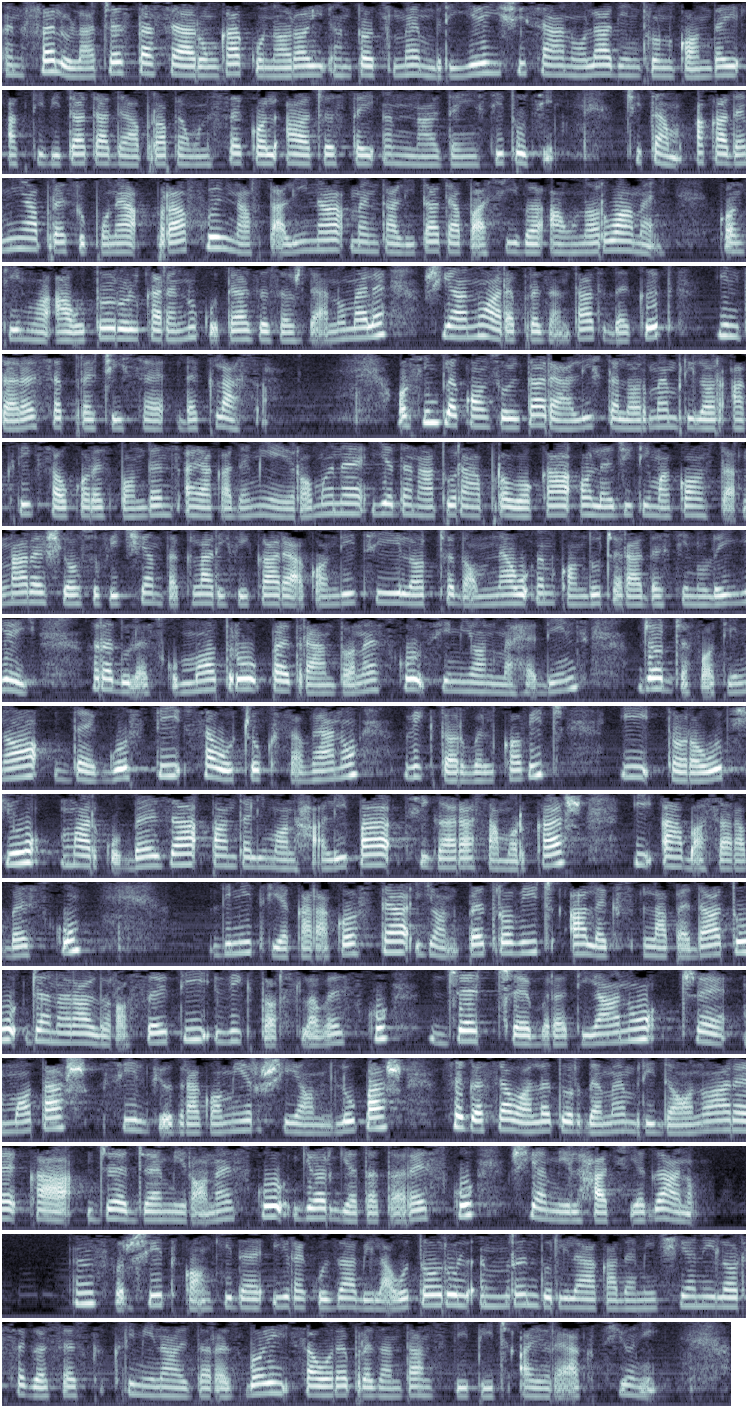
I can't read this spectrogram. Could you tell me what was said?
În felul acesta se arunca cu noroi în toți membrii ei și se anula dintr-un condei activitatea de aproape un secol a acestei înalte instituții. Cităm, Academia presupunea praful, naftalina, mentalitatea pasivă a unor oameni. Continuă autorul care nu cutează să-și dea numele și ea nu a reprezentat decât interese precise de clasă. O simplă consultare a listelor membrilor activi sau corespondenți ai Academiei Române e de natura a provoca o legitimă consternare și o suficientă clarificare a condițiilor ce domneau în conducerea destinului ei. Rădulescu Motru, Petre Antonescu, Simion Mehedinți, George Fotino, De Gusti, Sauciuc Săveanu, Victor Vâlcovici, I. Torouțiu, Marcu Beza, Pantelimon Halipa, Țigara Samurcaș, I. A. Basarabescu, Dimitrie Caracostea, Ion Petrovici, Alex Lapedatu, General Rosetti, Victor Slăvescu, G.C. Brătianu, C. Motaș, Silviu Dragomir și Ion Lupaș se găseau alături de membrii de onoare ca G.G. Mironescu, Gheorghe Tătărescu și Emil Hațieganu. În sfârșit, conchide irecuzabil autorul, în rândurile academicienilor se găsesc criminali de război sau reprezentanți tipici ai reacțiunii.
